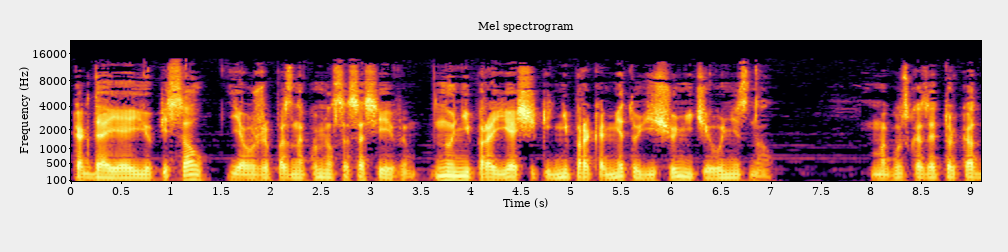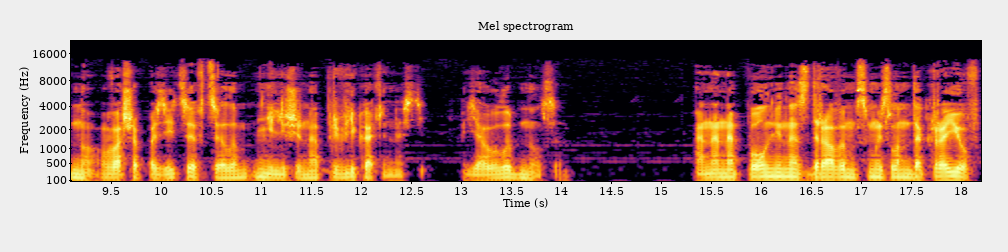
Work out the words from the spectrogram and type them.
Когда я ее писал, я уже познакомился с Асеевым, но ни про ящики, ни про комету еще ничего не знал. Могу сказать только одно. Ваша позиция в целом не лишена привлекательности. Я улыбнулся. Она наполнена здравым смыслом до краев,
